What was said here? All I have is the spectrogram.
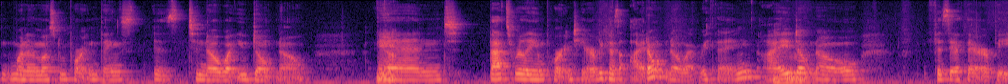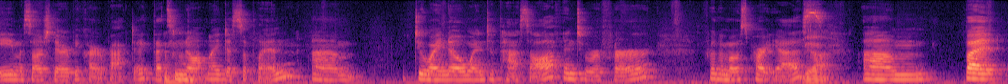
one of the most important things is to know what you don't know. Yeah. And that's really important here because I don't know everything. I don't know physiotherapy, massage therapy, chiropractic. That's not my discipline. Um, do I know when to pass off and to refer? For the most part, yes. yeah Um, but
